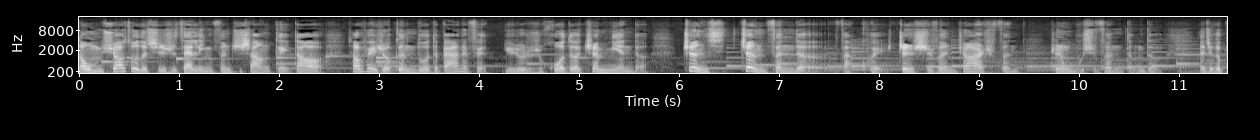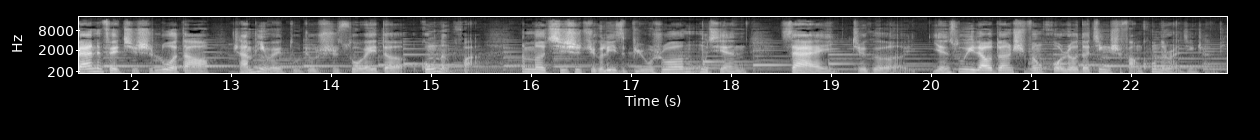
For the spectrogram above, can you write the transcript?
那我们需要做的其实是在零分之上给到消费者更多的 benefit，也就是获得正面的正正分的反馈，正十分、正二十分、正五十分等等。那这个 benefit 其实落到产品维度就是所谓的功能化。那么其实举个例子，比如说目前在这个严肃医疗端十分火热的近视防控的软件产品，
